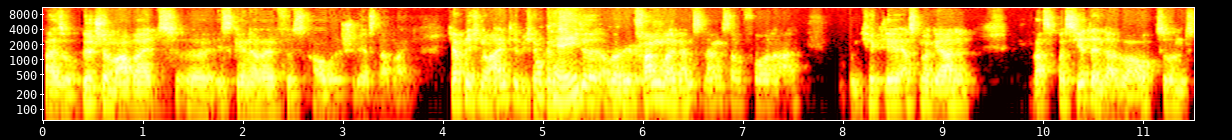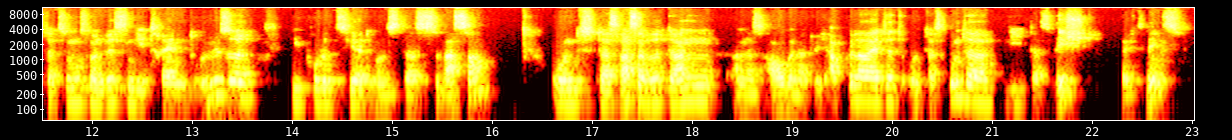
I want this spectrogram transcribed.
Also Bildschirmarbeit äh, ist generell fürs Auge Schwerstarbeit. Ich habe nicht nur einen Tipp, ich habe okay. ganz viele, aber wir fangen mal ganz langsam vorne an und ich erkläre erstmal gerne, was passiert denn da überhaupt? Und dazu muss man wissen, die Tränendrüse, die produziert uns das Wasser und das Wasser wird dann an das Auge natürlich abgeleitet und das Unterlid, das wischt, rechts, links.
